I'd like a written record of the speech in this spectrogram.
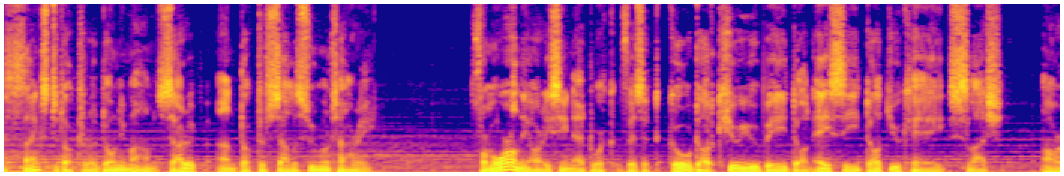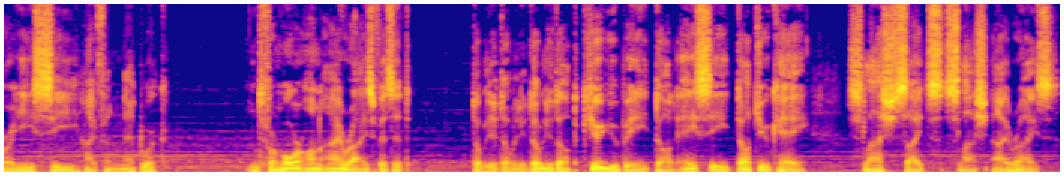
With thanks to Dr. Adoni Mohammed Sarip and Dr. Salissou Moutari. For more on the REC network, visit go.qub.ac.uk slash rec-network. And for more on iRise, visit www.qub.ac.uk slash sites slash iRise.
